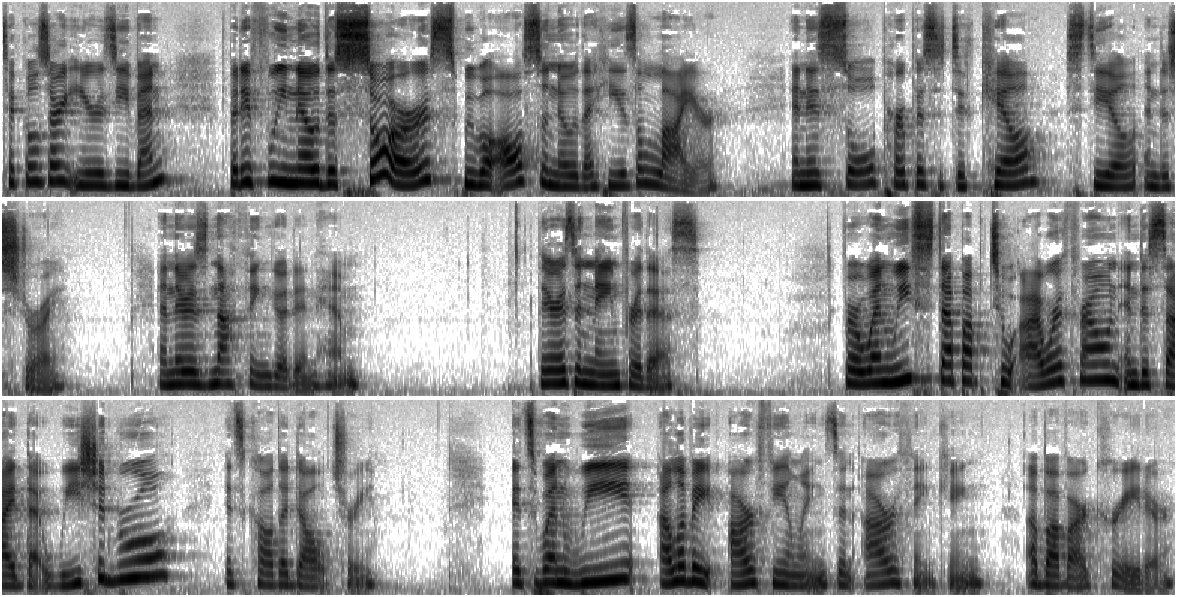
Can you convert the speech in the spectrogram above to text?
tickles our ears even. But if we know the source, we will also know that he is a liar, and his sole purpose is to kill, steal, and destroy. And there is nothing good in him. There is a name for this. For when we step up to our throne and decide that we should rule, it's called adultery. It's when we elevate our feelings and our thinking above our Creator,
